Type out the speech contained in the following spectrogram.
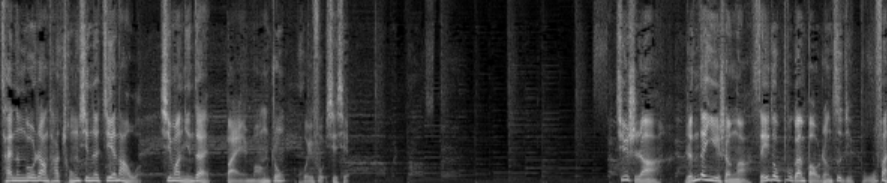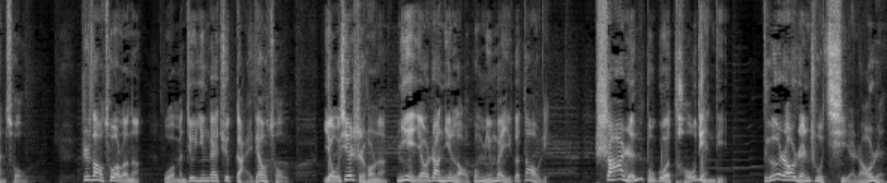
才能够让他重新的接纳我？希望您在百忙中回复，谢谢。其实啊，人的一生啊，谁都不敢保证自己不犯错误。知道错了呢，我们就应该去改掉错误。有些时候呢，你也要让你老公明白一个道理：杀人不过头点地，得饶人处且饶人。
